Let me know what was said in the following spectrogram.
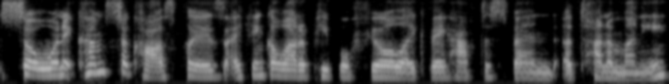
so when it comes to cosplays, I think a lot of people feel like they have to spend a ton of money,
